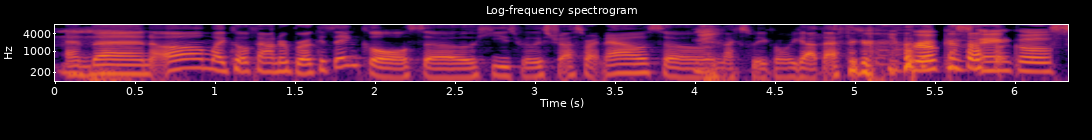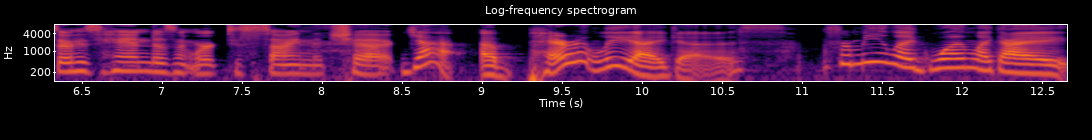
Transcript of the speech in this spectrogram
and mm-hmm. then oh my co-founder broke his ankle, so he's really stressed right now. So next week when we got that figured out, Broke his ankle, so his hand doesn't work to sign the check. yeah, apparently I guess. For me, like one, like I,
